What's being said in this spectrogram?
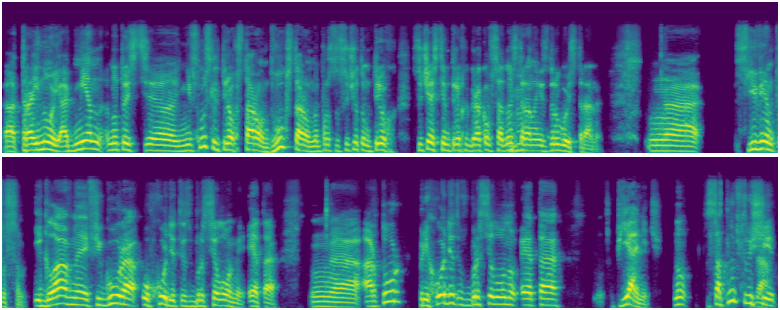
э, тройной обмен, ну, то есть э, не в смысле трех сторон, двух сторон, но просто с учетом трех, с участием трех игроков с одной mm-hmm. стороны и с другой стороны. Э, с Ювентусом. И главная фигура уходит из Барселоны. Это э, Артур, приходит в Барселону, это Пьянич. Ну, сопутствующие, да.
